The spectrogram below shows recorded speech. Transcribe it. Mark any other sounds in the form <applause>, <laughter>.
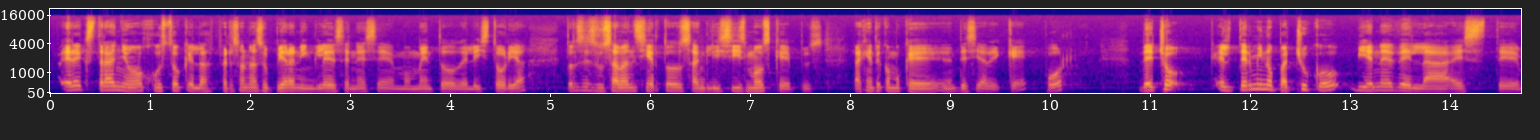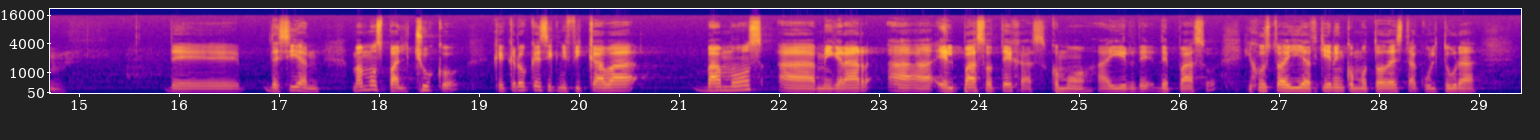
era extraño justo que las personas supieran inglés en ese momento de la historia, entonces usaban ciertos anglicismos que pues, la gente como que decía de qué, por. De hecho, el término pachuco viene de la, este, de, decían, vamos palchuco, que creo que significaba vamos a migrar a El Paso, Texas, como a ir de, paso. Y justo ahí adquieren como toda esta cultura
